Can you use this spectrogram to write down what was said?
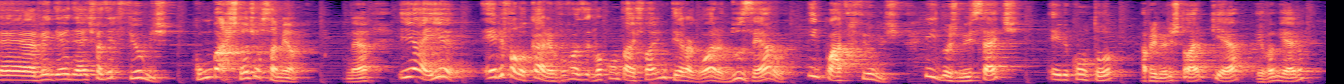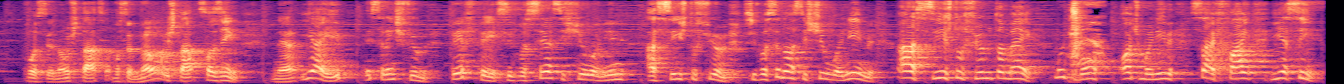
é, vender a ideia de fazer filmes com bastante orçamento. Né? E aí, ele falou, cara, eu vou, fazer, vou contar a história inteira agora, do zero, em quatro filmes. E em 2007, ele contou a primeira história, que é Evangelion, você não está, você não está sozinho, né? E aí, excelente filme, perfeito. Se você assistiu o anime, assista o filme. Se você não assistiu o anime, assista o filme também. Muito bom, ótimo anime, sci-fi e assim,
